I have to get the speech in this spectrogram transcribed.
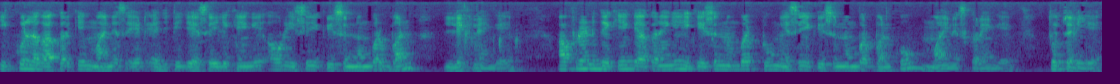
इक्वल लगा करके माइनस एट एच डी जैसे ही लिखेंगे और इसे इक्वेशन नंबर वन लिख लेंगे। अब फ्रेंड देखिए क्या करेंगे इक्वेशन नंबर टू में से इक्वेशन नंबर वन को माइनस करेंगे। तो चलिए,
